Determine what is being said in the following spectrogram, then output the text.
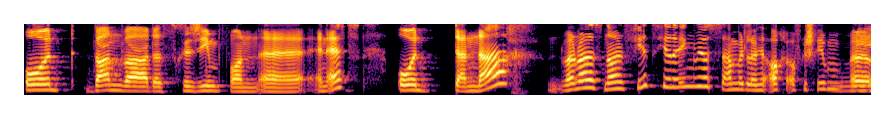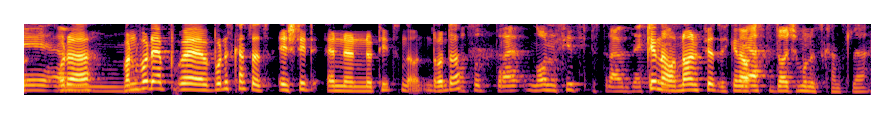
Und dann war das Regime von äh, NS. Und danach, wann war das? 49 oder irgendwie was? Haben wir, glaube ich, auch aufgeschrieben. Nee, äh, oder ähm, wann wurde er äh, Bundeskanzler? Es steht in den Notizen da unten drunter. also drei- 49 bis 63. Genau, 49, genau. Der erste deutsche Bundeskanzler.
